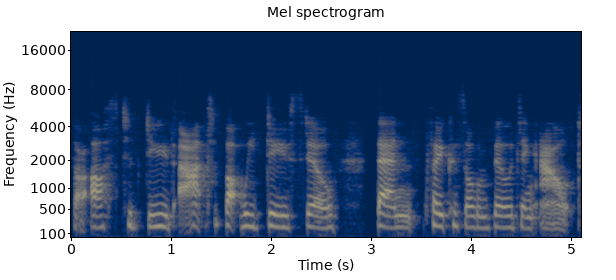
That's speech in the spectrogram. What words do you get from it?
for us to do that. But we do still then focus on building out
